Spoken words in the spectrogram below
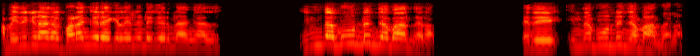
அப்ப இதுக்கு நாங்கள் படங்குறைகள் என்னன்னு நாங்கள் இந்த மூன்றும் ஜமாந்தரம். இது இந்த மூன்றும் ஜமாந்தரம்.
